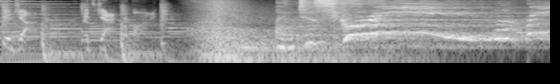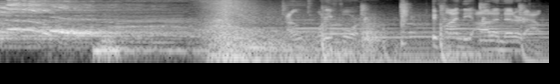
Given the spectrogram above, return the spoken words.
Good job. It's Jack O'Bonnie. And to scream! Round 24. We find the auto and out.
